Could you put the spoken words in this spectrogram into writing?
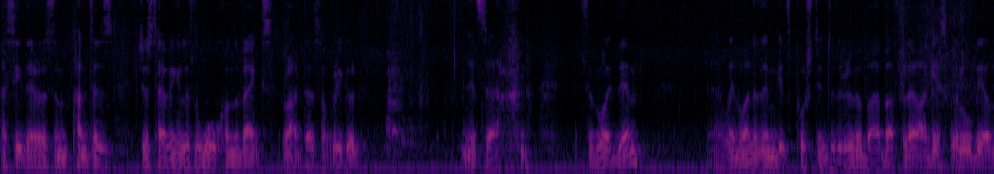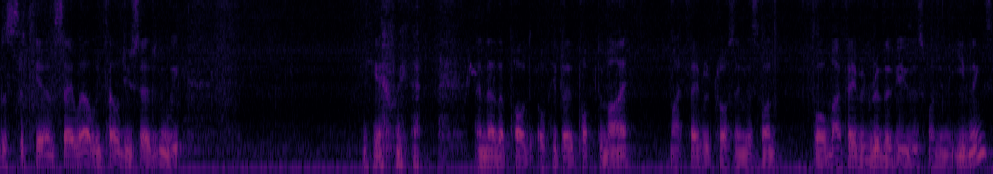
I see there are some punters just having a little walk on the banks. Right, that's not very good. Let's, uh, let's avoid them. Uh, when one of them gets pushed into the river by a buffalo, I guess we'll all be able to sit here and say, well, we told you so, didn't we? Here we have another pod of hippopotami. My favourite crossing, this one. Or my favourite river view, this one in the evenings.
